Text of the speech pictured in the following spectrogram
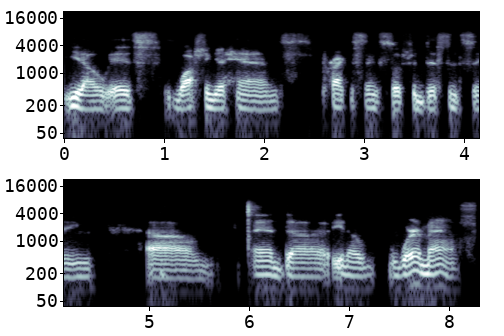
you know, it's washing your hands, practicing social distancing, um, and uh, you know, wear a mask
